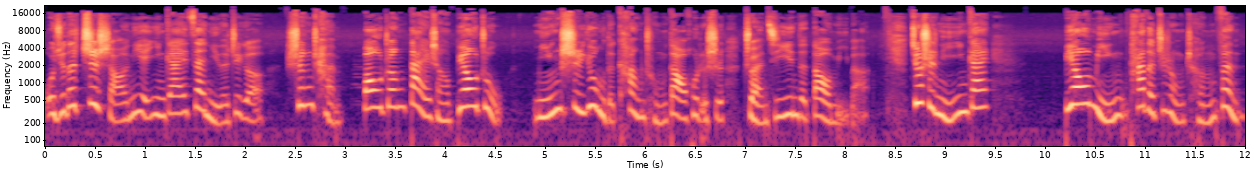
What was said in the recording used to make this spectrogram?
我觉得至少你也应该在你的这个生产包装袋上标注您是用的抗虫稻或者是转基因的稻米吧，就是你应该标明它的这种成分。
